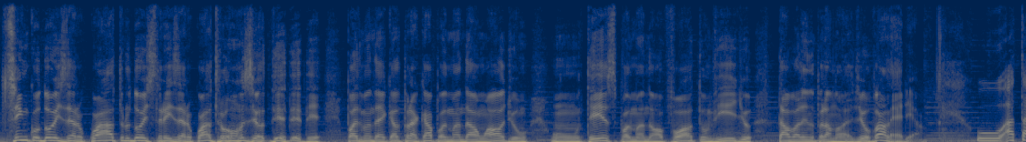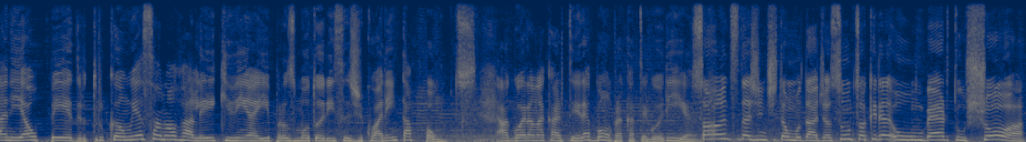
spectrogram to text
95204-2304, 11 é o DDD. Pode mandar recado pra cá, pode mandar um áudio, um, um texto, pode mandar uma foto, um vídeo, tá valendo pra nós, viu? Valéria. O Ataniel Pedro, Trucão, e essa nova lei que vem aí para os motoristas de 40 pontos? Agora na carteira é bom para a categoria? Só antes da gente então mudar de assunto, só queria. O Humberto Shoa,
